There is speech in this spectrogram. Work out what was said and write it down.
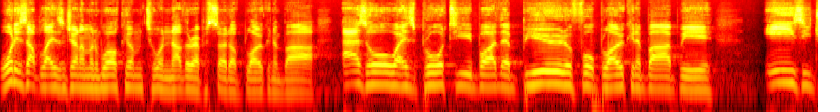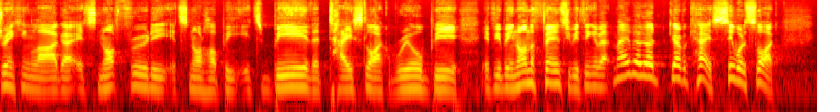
What is up, ladies and gentlemen? Welcome to another episode of Bloke in a Bar. As always, brought to you by the beautiful Bloke in a Bar beer. Easy drinking lager. It's not fruity, it's not hoppy. It's beer that tastes like real beer. If you've been on the fence, you've been thinking about maybe I'll go grab a case, see what it's like.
